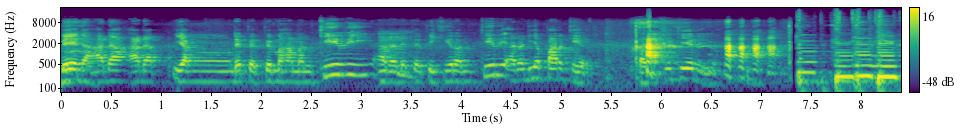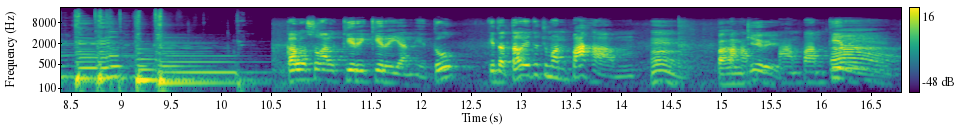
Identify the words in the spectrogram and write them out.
Beda ada ada yang DP pemahaman kiri, ada DP pikiran kiri, ada dia parkir. Parkir kiri. Kalau soal kiri-kirian itu, kita tahu itu cuma paham. Hmm, paham kiri. Paham-paham kiri. Nah,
